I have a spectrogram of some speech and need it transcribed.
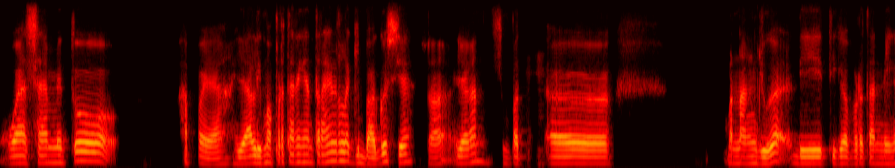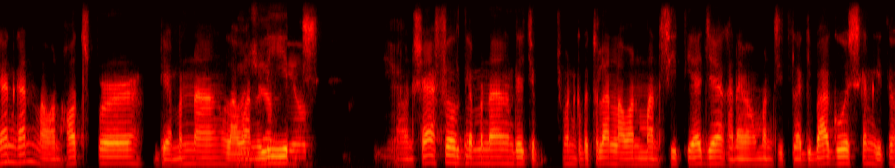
West Ham itu apa ya? Ya lima pertandingan terakhir lagi bagus ya. Soal- ya kan sempat eh, menang juga di tiga pertandingan kan lawan Hotspur dia menang, lawan Sheffield. Leeds, Ya. lawan Sheffield dia menang. Dia cu- cuman kebetulan lawan Man City aja karena memang Man City lagi bagus kan gitu.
